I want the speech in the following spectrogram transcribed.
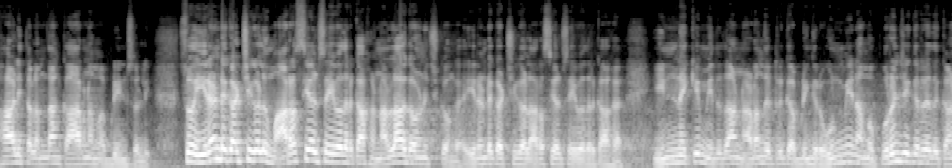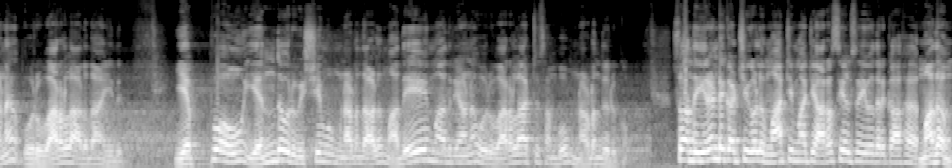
அகாலிதளம் தான் காரணம் அப்படின்னு சொல்லி. ஸோ இரண்டு கட்சிகளும் அரசியல் செய்வதற்காக நல்லா கவனிச்சுக்கோங்க. இரண்டு கட்சிகள் அரசியல் செய்வதற்காக இன்றைக்கும் இதுதான் நடந்துட்டுருக்கு அப்படிங்கிற உண்மையை நம்ம புரிஞ்சுக்கிறதுக்கான ஒரு வரலாறு தான் இது. எப்போவும் எந்த ஒரு விஷயமும் நடந்தாலும் அதே மாதிரியான ஒரு வரலாற்று சம்பவம் நடந்திருக்கும். ஸோ அந்த இரண்டு கட்சிகளும் மாற்றி மாற்றி அரசியல் செய்வதற்காக மதம்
